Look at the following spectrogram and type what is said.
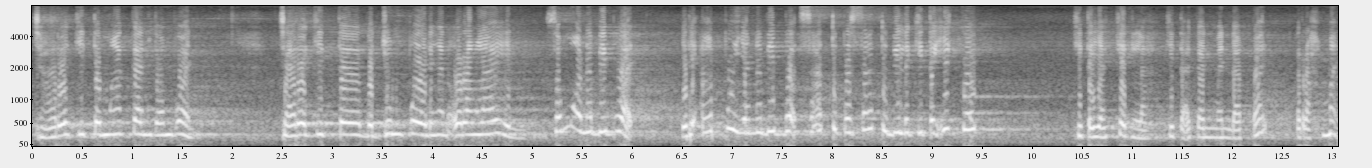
cara kita makan tuan-puan cara kita berjumpa dengan orang lain semua Nabi buat. Jadi apa yang Nabi buat satu persatu bila kita ikut kita yakinlah kita akan mendapat rahmat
